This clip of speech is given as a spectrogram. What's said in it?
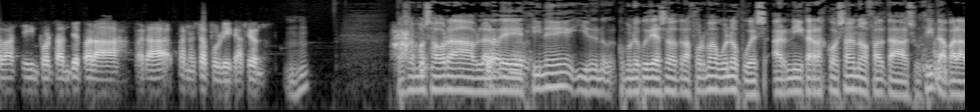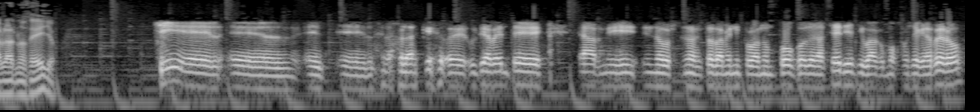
base importante para, para, nuestra publicación. Pasamos ahora a hablar de cine y como no podía ser de otra forma, bueno, pues Arni Carrascosa no falta su cita para hablarnos de ello. Sí, el, el, la verdad es que eh, últimamente Arni nos, está también informando un poco de las series, igual como José Guerrero.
